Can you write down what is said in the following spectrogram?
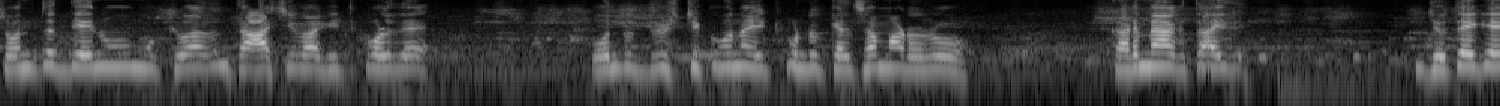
ಸ್ವಂತದ್ದೇನು ಮುಖ್ಯವಾದಂಥ ಆಶಯವಾಗಿ ಇಟ್ಕೊಳ್ಳದೆ ಒಂದು ದೃಷ್ಟಿಕೋನ ಇಟ್ಕೊಂಡು ಕೆಲಸ ಮಾಡೋರು ಕಡಿಮೆ ಆಗ್ತಾ ಇದೆ. ಜೊತೆಗೆ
